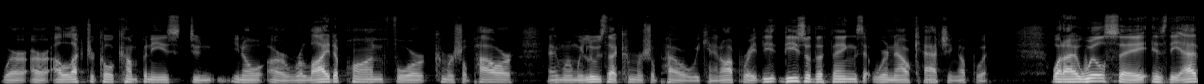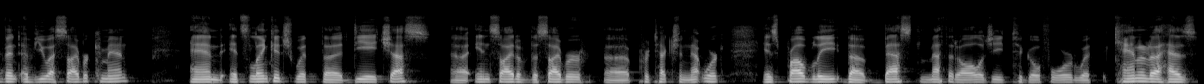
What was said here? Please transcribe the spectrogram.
where our electrical companies do, you know, are relied upon for commercial power, and when we lose that commercial power, we can't operate. these are the things that we're now catching up with. What I will say is the advent of U.S. Cyber Command and its linkage with the DHS uh, inside of the cyber uh, protection network is probably the best methodology to go forward with. Canada has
